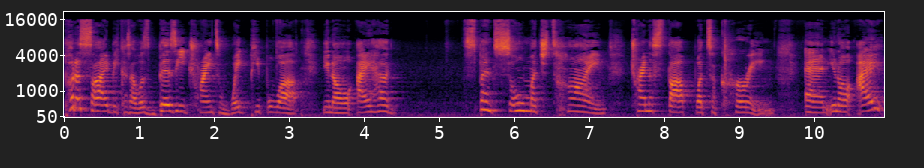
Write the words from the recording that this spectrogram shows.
put aside because I was busy trying to wake people up. You know, I had spent so much time trying to stop what's occurring. And, you know, I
